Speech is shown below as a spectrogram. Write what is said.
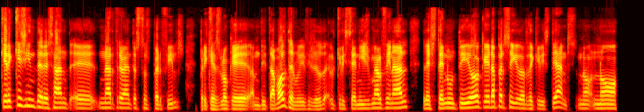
crec que és interessant eh, anar treballant aquests perfils, perquè és el que hem dit a voltes, vull dir, el cristianisme al final l'estén un tio que era perseguidor de cristians, no, no,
